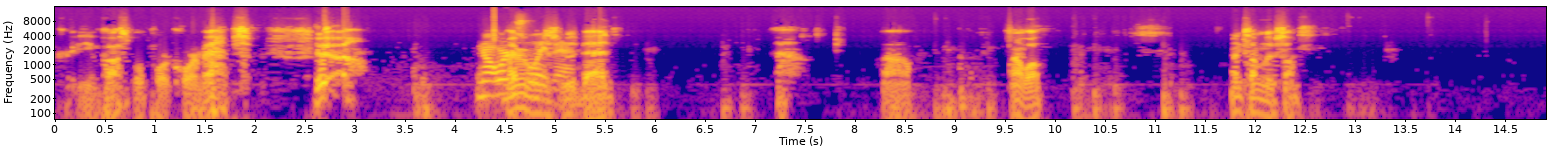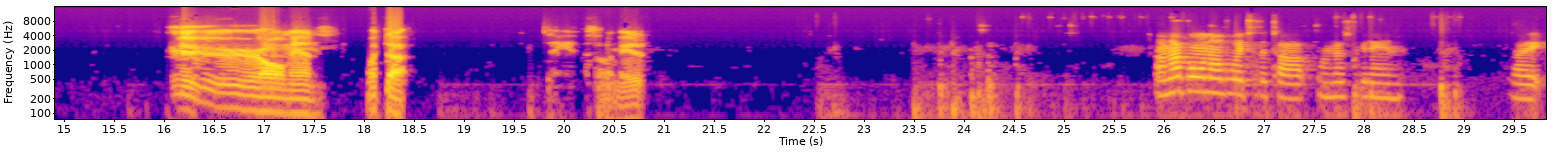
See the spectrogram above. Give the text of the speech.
Crazy impossible parkour maps. Yeah. No, we're just really just bad. really bad. Oh. Oh well. And some, lose some. Oh man. What the? Dang it. I thought I made it. I'm not going all the way to the top. I'm just getting right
